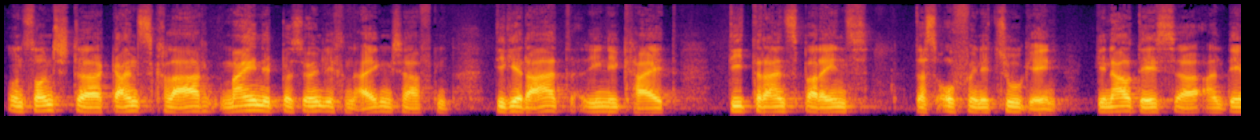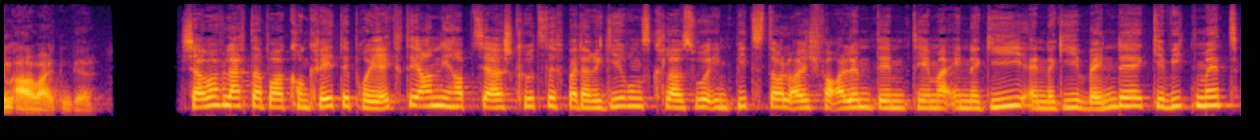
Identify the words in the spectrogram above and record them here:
Und sonst äh, ganz klar meine persönlichen Eigenschaften, die Geradlinigkeit, die Transparenz, das offene Zugehen. Genau das, an dem arbeiten wir. Schauen wir vielleicht ein paar konkrete Projekte an. Ihr habt ja erst kürzlich bei der Regierungsklausur im Pitztal euch vor allem dem Thema Energie, Energiewende gewidmet.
